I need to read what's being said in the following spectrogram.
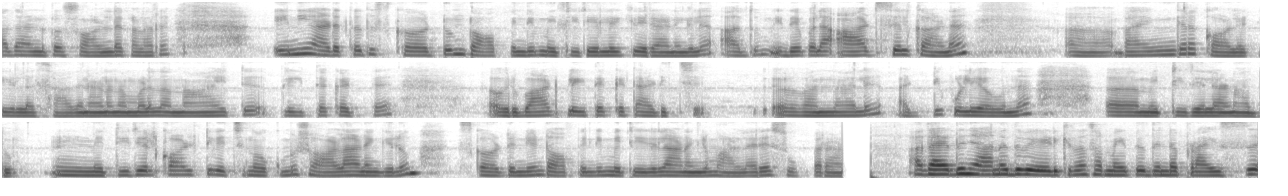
അതാണ് കേട്ടോ ഷോളിന്റെ കളർ ഇനി അടുത്തത് സ്കേർട്ടും ടോപ്പിന്റെ മെറ്റീരിയലിലേക്ക് വരികയാണെങ്കിൽ അതും ഇതേപോലെ ആർട്ട് സിൽക്കാണ്. ഭയങ്കര ക്വാളിറ്റി ഉള്ള സാധനമാണ്. നമ്മൾ നന്നായിട്ട് പ്ലീറ്റൊക്കെ ഇട്ട് ഒരുപാട് പ്ലീറ്റൊക്കെ ഇട്ട് അടിച്ച് വന്നാൽ അടിപൊളിയാവുന്ന മെറ്റീരിയലാണ് അതും. മെറ്റീരിയൽ ക്വാളിറ്റി വെച്ച് നോക്കുമ്പോൾ ഷോളാണെങ്കിലും സ്കേർട്ടിന്റെയും ടോപ്പിന്റെയും മെറ്റീരിയൽ ആണെങ്കിലും വളരെ സൂപ്പറാണ്. അതായത് ഞാനിത് മേടിക്കുന്ന സമയത്ത് ഇതിന്റെ പ്രൈസ്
